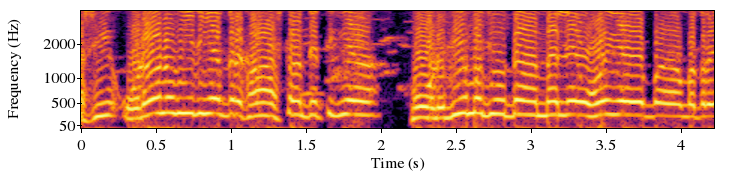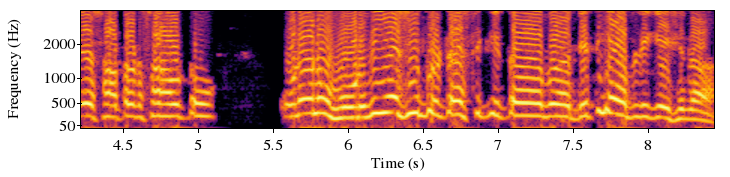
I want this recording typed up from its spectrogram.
ਅਸੀਂ ਉਹਨਾਂ ਨੂੰ ਵੀ ਦੀਆਂ ਦਰਖਾਸਤਾਂ ਦਿੱਤੀਆਂ। ਹੁਣ ਵੀ ਮੌਜੂਦਾ ਐਮਐਲਏ ਉਹੀ ਹੈ ਬ- ਮਤਲਬ ਕਿ 7-8 ਸਾਲ ਤੋਂ। ਉਹਨਾਂ ਨੂੰ ਹੁਣ ਵੀ ਅਸੀਂ ਪ੍ਰੋਟੈਸਟ ਕੀਤਾ ਦਿੱਤੀਆਂ ਐਪਲੀਕੇਸ਼ਨਾਂ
